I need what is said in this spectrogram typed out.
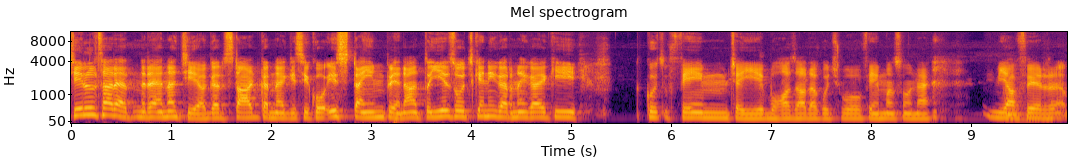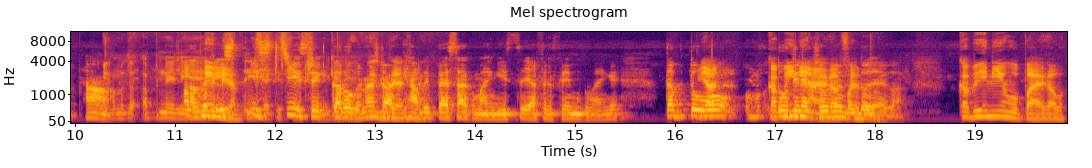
चिल सा रह, रहना चाहिए। अगर स्टार्ट करना है किसी को इस टाइम पे ना तो ये सोच के नहीं करने का है कि कुछ फेम चाहिए बहुत ज़्यादा कुछ वो फ़ेमस होना है या फिर हाँ मतलब अपने लिए अपने लिए। इस, चीज़ से करोगे ना स्टार्ट हाँ. भाई पैसा कमाएँगे इससे या फिर फेम कमाएँगे तब तो वो दो तीन नहीं एपिसोड में बंद हो तो। जाएगा। कभी नहीं हो पाएगा वो।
